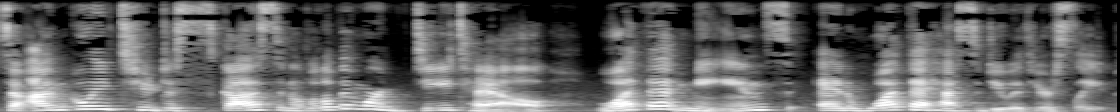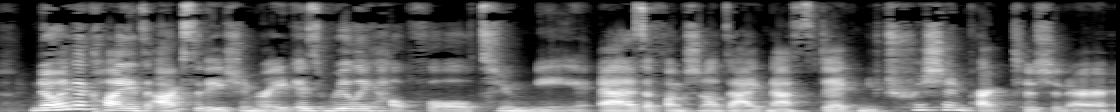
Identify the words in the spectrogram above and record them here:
So I'm going to discuss in a little bit more detail what that means and what that has to do with your sleep. Knowing a client's oxidation rate is really helpful to me as a functional diagnostic nutrition practitioner.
